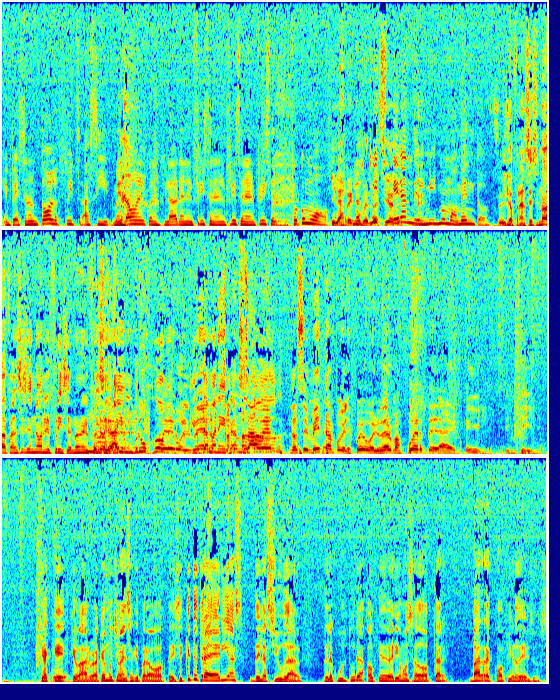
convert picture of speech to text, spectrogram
Empezaron todos los tweets así, metamos en el congelador, en el freezer, en el freezer, en el freezer. Fue como... Y las Los tweets recomendaciones. eran del mismo momento. Sí, Y los franceses, no, los franceses no en el freezer, no en el No. freezer. Hay un brujo Puede que está manejando No saben, todo. no se metan porque les puede volver más fuerte. Era increíble, increíble. Qué, qué- qué bárbaro. Acá hay mucho mensaje para vos, Octa. Dice, ¿qué te traerías de la ciudad, de la cultura o qué deberíamos adoptar barra copiar de ellos?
